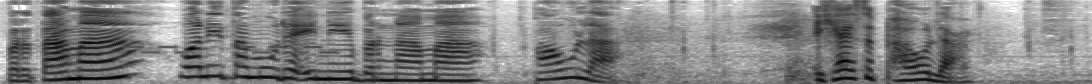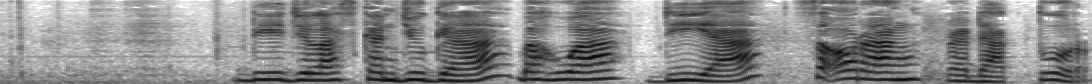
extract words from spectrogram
Pertama, wanita muda ini bernama Paula. Ich heiße Paula. Dijelaskan juga bahwa dia seorang redaktur.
